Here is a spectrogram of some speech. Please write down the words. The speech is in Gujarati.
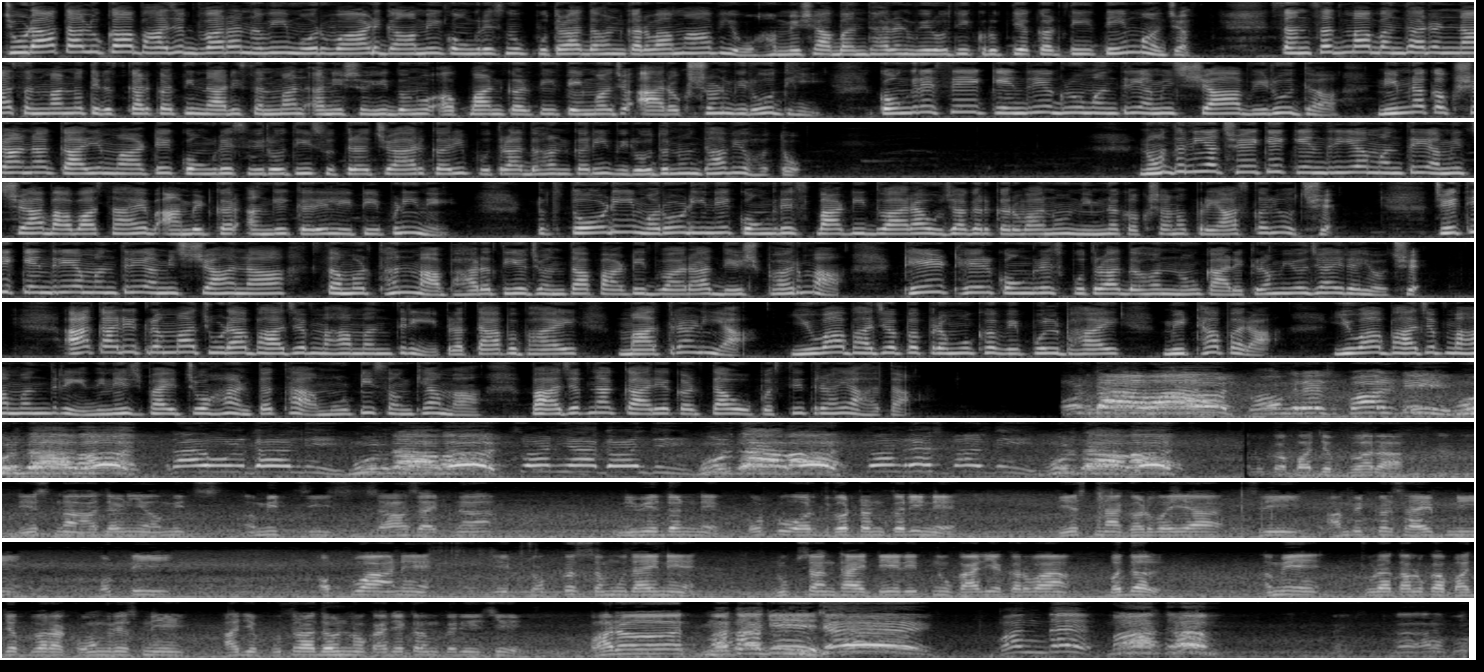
ચુડા તાલુકા ભાજપ દ્વારા નવી મોરવાડ ગામે કોંગ્રેસનું પુતળા દહન કરવામાં આવ્યું. હંમેશા બંધારણ વિરોધી કૃત્ય કરતી તેમજ સંસદમાં બંધારણના સન્માનનો તિરસ્કાર કરતી નારી સન્માન અને શહીદોનું અપમાન કરતી તેમજ આરક્ષણ વિરોધી. કોંગ્રેસે કેન્દ્રીય ગૃહમંત્રી અમિત શાહ વિરુદ્ધ નિમ્ન કક્ષાના કાર્ય માટે કોંગ્રેસ વિરોધી સૂત્રોચ્ચાર કરી પુતળા દહન કરી વિરોધ નોંધાવ્યો હતો. નોંધનીય છે કે કેન્દ્રીય મંત્રી અમિત શાહ, બાબા સાહેબ આંબેડકર અંગે કરેલી ટિપ્પણીને તોડી મરોડીને કોંગ્રેસ પાર્ટી દ્વારા ઉજાગર કરવાનો નિમ્ન કક્ષાનો પ્રયાસ કર્યો છે. જેથી કેન્દ્રીય મંત્રી અમિત શાહના સમર્થનમાં ભારતીય જનતા પાર્ટી દ્વારા દેશભરમાં ઠેર ઠેર કોંગ્રેસ પુતળા દહનનો કાર્યક્રમ યોજાઈ રહ્યો છે. આ કાર્યક્રમમાં ચૂડા ભાજપ મહામંત્રી પ્રતાપભાઈ માત્રાણીયા યુવા ભાજપ પ્રમુખ વિપુલભાઈ મીઠાપરા યુવા ભાજપ મહામંત્રી દિનેશભાઈ ચૌહાણ તથા મોટી સંખ્યામાં ભાજપના કાર્યકર્તાઓ ઉપસ્થિત રહ્યા હતા. કોંગ્રેસ પાર્ટી મુર્દાબાદ! રાહુલ ગાંધી! મુર્દાબાદ! સોનિયા ગાંધી! મુર્દાબાદ! કોંગ્રેસ પાર્ટી! મુર્દાબાદ! તાલુકા ભાજપ દ્વારા દેશના આદરણીય અમિત અમિતસિંહ શાહ સાહેબના નિવેદનને ખોટું અર્થઘટન કરીને દેશના ઘડવૈયા શ્રી આંબેડકર સાહેબની ખોટી અફવા અને એક ચોક્કસ સમુદાયને નુકસાન થાય તે રીતનું કાર્ય કરવા બદલ અમે ચુડા તાલુકા ભાજપ દ્વારા કોંગ્રેસને આજે પુત્રાદહનનો કાર્યક્રમ કરીએ છીએ. ભારત માતા કી જય! વંદે માતરમ!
